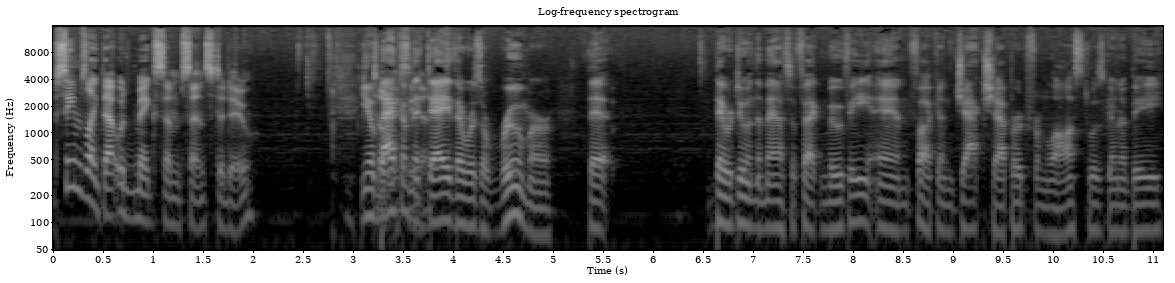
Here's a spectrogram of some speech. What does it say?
Seems like that would make some sense to do. You know, Totally back in see the that. day, there was a rumor that they were doing the Mass Effect movie, and fucking Jack Shephard from Lost was going to be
